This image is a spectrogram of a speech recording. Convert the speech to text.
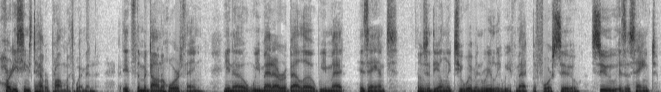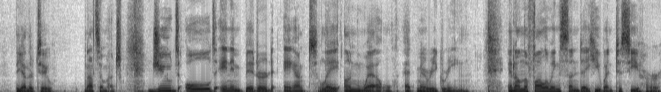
Hardy seems to have a problem with women. It's the Madonna whore thing. You know, we met Arabella, we met his aunt. Those are the only two women really we've met before Sue. Sue is a saint. The other two, not so much. Jude's old and embittered aunt lay unwell at Marygreen. And on the following Sunday, he went to see her,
